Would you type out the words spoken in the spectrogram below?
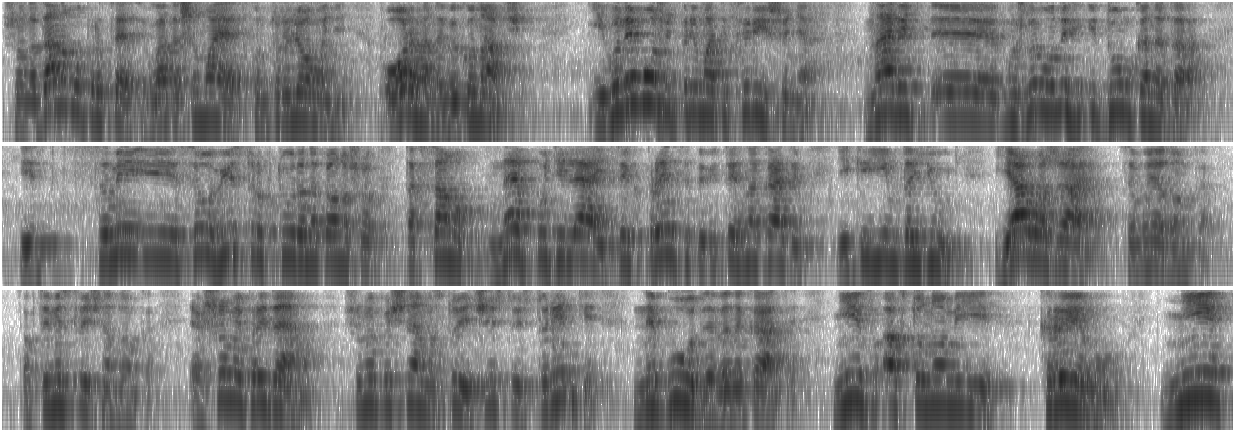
що на даному процесі влада ще має контрольовані органи виконавчі, і вони можуть приймати ці рішення. Навіть е, можливо у них і думка не та. І самі і силові структури, напевно, що так само не поділяють тих принципів і тих наказів, які їм дають. Я вважаю, це моя думка, оптимістична думка. Якщо ми прийдемо, що ми почнемо з тої чистої сторінки, не буде виникати ні в автономії Криму, ні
